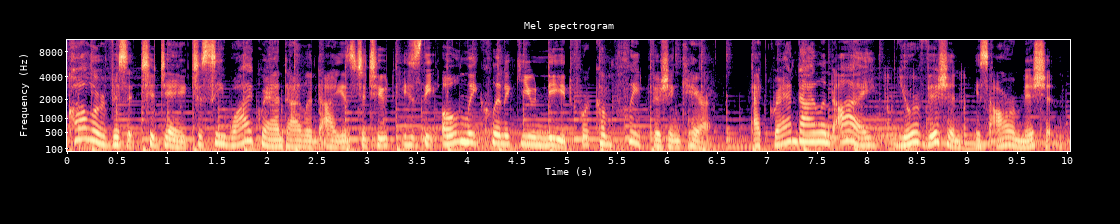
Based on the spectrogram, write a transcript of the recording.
Call or visit today to see why Grand Island Eye Institute is the only clinic you need for complete vision care. At Grand Island Eye, your vision is our mission.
